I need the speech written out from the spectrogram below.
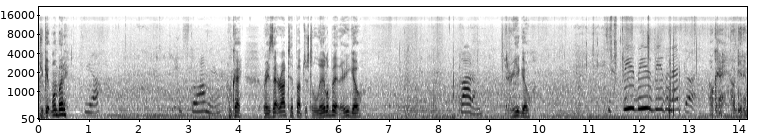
Did you get one, buddy? Yeah. It's still on there. Okay. Raise that rod tip up just a little bit. There you go. Got him. There you go. Just be, be, be the net guy. Okay, I'll get him.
